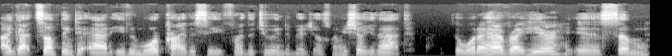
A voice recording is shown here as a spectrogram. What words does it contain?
I got something to add even more privacy for the two individuals. Let me show you that. So what I have right here is some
